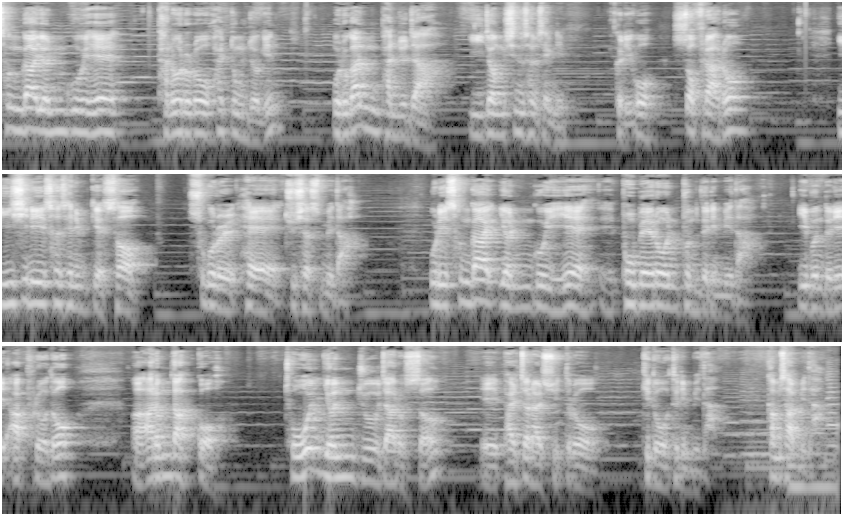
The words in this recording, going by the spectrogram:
성가 연구회 단원으로 활동 적인 오르간 반주자 이정신 선생님 그리고 소프라노 이신희 선생님께서 수고를 해 주셨습니다. 우리 성가 연구회의 보배로운 분들입니다. 이분들이 앞으로도 아름답고 좋은 연주자로서 발전할 수 있도록 기도드립니다. 감사합니다.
